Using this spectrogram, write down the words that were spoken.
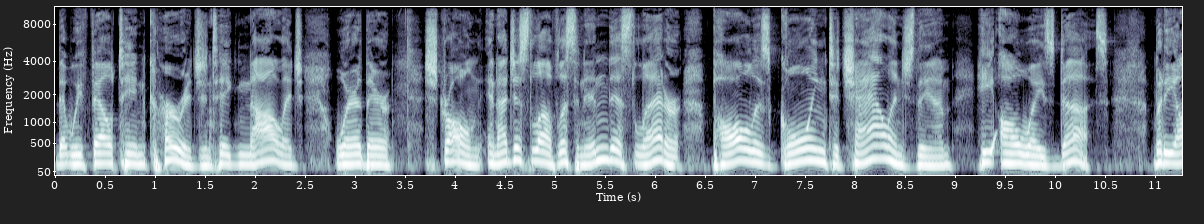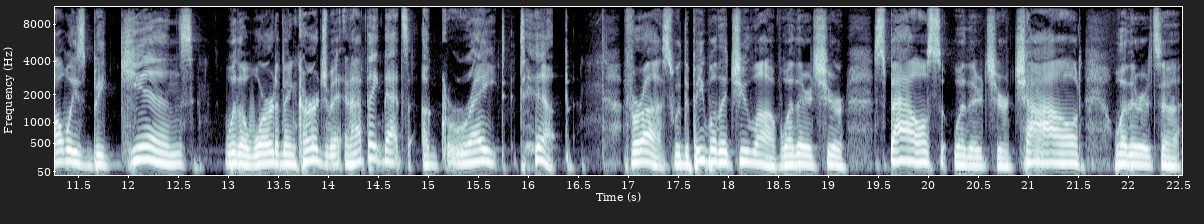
that we fail to encourage and to acknowledge where they're strong. And I just love, listen, in this letter, Paul is going to challenge them. He always does, but he always begins with a word of encouragement. And I think that's a great tip for us with the people that you love, whether it's your spouse, whether it's your child, whether it's a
